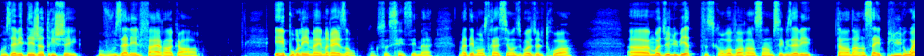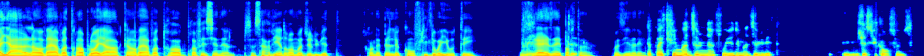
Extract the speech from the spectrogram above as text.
Vous avez déjà triché, vous allez le faire encore, et pour les mêmes raisons. Donc ça, c'est ma, ma, démonstration du module 3. module 8, ce qu'on va voir ensemble, c'est que vous avez tendance à être plus loyal envers votre employeur qu'envers votre ordre professionnel. Ça, ça reviendra au module 8, ce qu'on appelle le conflit de loyauté. Très important. Vas-y, Valérie. Tu n'as pas écrit module 9 au lieu de module 8? Je suis confuse.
